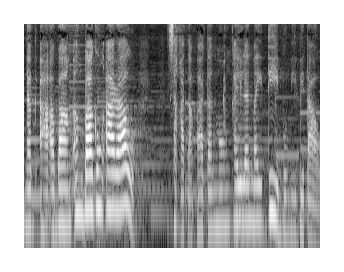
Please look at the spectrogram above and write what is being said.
Nag-aabang ang bagong araw, sa katapatan mong kailan may di bumibitaw.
